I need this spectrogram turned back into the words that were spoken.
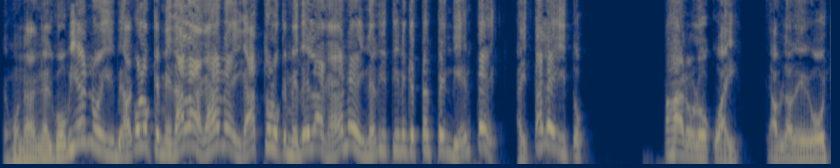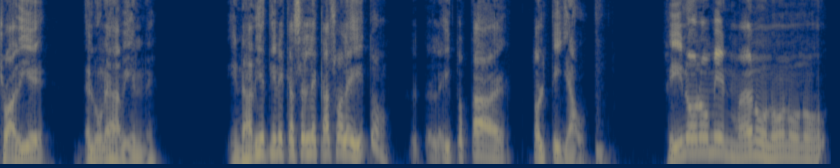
Tengo una en el gobierno y hago lo que me da la gana y gasto lo que me dé la gana y nadie tiene que estar pendiente. Ahí está Leito. Pájaro loco ahí, que habla de 8 a 10 de lunes a viernes. Y nadie tiene que hacerle caso a Leito. Leito está tortillado. Sí, no, no, mi hermano, no, no, no.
